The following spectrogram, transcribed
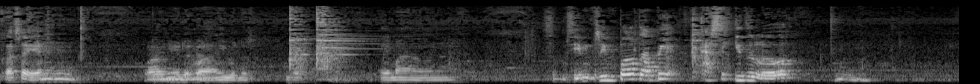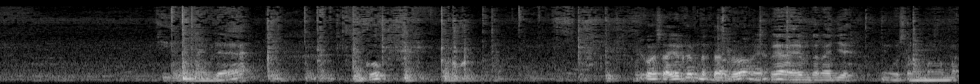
kerasa ya Hmm. Wangi udah wangi bener, bener. emang sim simple tapi asik gitu loh Hmm. Ciloknya udah cukup Ini Kalau sayur kan bentar doang ya. ya, ya bentar aja ini nggak usah lama-lama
